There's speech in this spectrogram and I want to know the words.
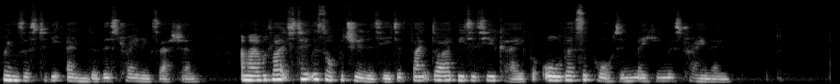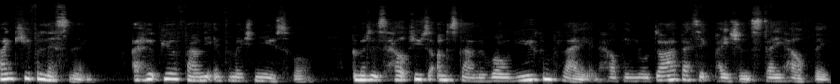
brings us to the end of this training session, and I would like to take this opportunity to thank Diabetes UK for all their support in making this training. Thank you for listening. I hope you have found the information useful and that it's helped you to understand the role you can play in helping your diabetic patients stay healthy,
